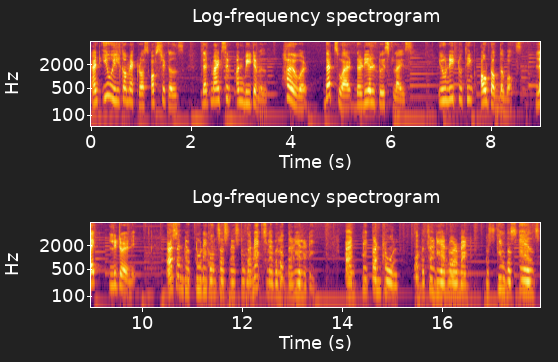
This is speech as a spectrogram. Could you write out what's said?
And you will come across obstacles that might seem unbeatable. However, that's where the real twist lies. You need to think out of the box, like literally. Ascend your 2D consciousness to the next level of the reality and take control of the 3D environment to skew the scales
